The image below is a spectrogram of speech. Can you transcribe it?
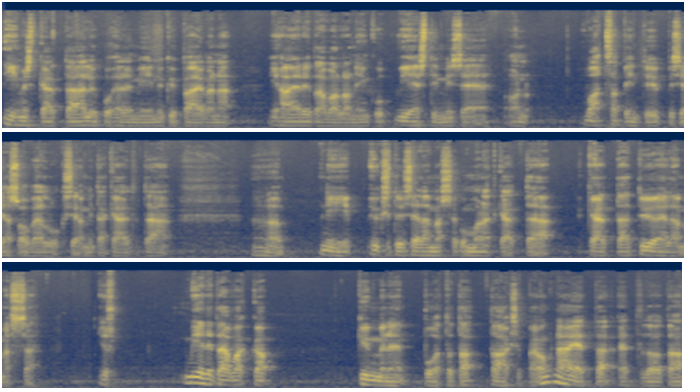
Ihmiset käyttää älypuhelimia nykypäivänä ihan eri tavalla niin kuin viestimiseen. On WhatsAppin tyyppisiä sovelluksia, mitä käytetään niin yksityiselämässä kuin monet käyttää, käyttää työelämässä. Jos mietitään vaikka kymmenen vuotta ta- taaksepäin, onko näin, että, että tuota,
